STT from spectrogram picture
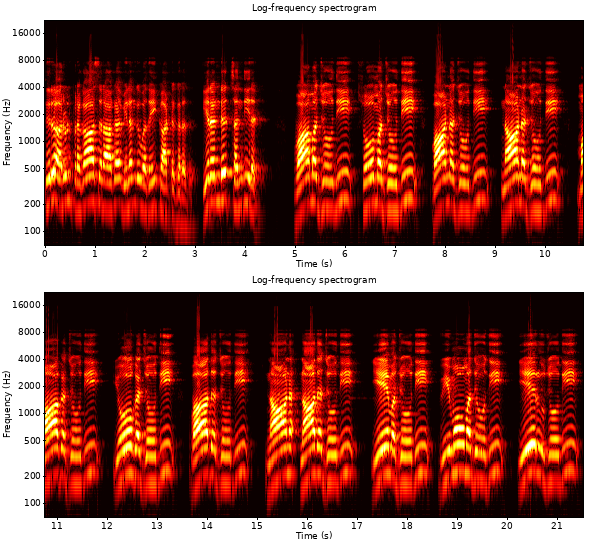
திரு அருள் பிரகாசராக விளங்குவதை காட்டுகிறது. இரண்டு சந்திரன் வாமஜோதி சோமஜோதி வானஜோதி நாணஜோதி மாகஜோதி யோகஜோதி வாதஜோதி நான நாதஜோதி ஏமஜோதி விமோமஜோதி ஏருஜோதி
